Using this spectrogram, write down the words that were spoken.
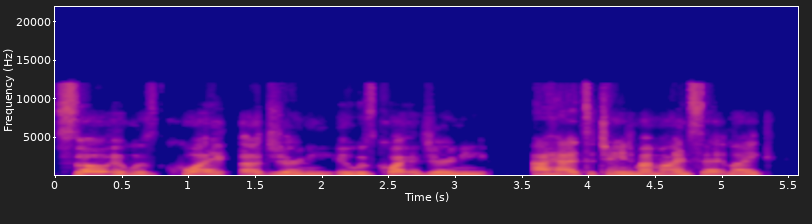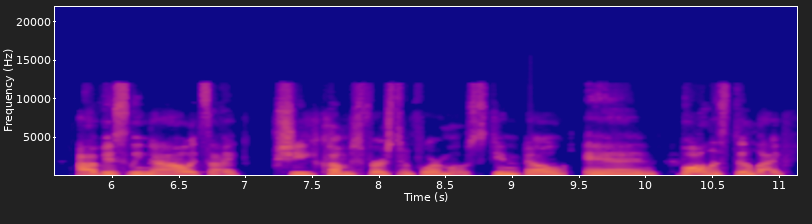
so it was quite a journey. It was quite a journey. I had to change my mindset. Like, obviously, now it's like she comes first and foremost, you know? And ball is still life,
